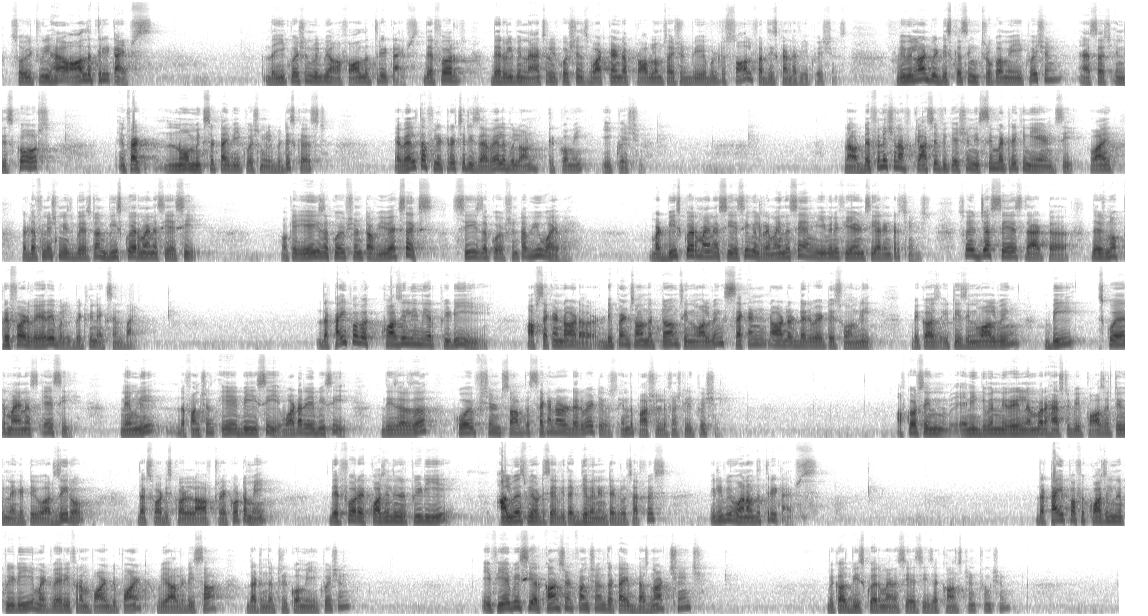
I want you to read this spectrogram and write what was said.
So, it will have all the 3 types the equation will be of all the 3 types therefore, there will be natural questions what kind of problems I should be able to solve for these kind of equations. We will not be discussing Tricomi equation as such in this course. In fact, no mixed type equation will be discussed. A wealth of literature is available on Tricomi equation. Now, definition of classification is symmetric in A and C. Why? The definition is based on B square minus AC. Okay, A is a coefficient of Uxx, C is the coefficient of Uyy but b square minus CAC will remain the same even if A and C are interchanged. So, it just says that uh, there is no preferred variable between x and y. The type of a quasi-linear PDE of second order depends on the terms involving second order derivatives only because it is involving b square minus AC namely the functions a, b, c. What are a, b, c? These are the coefficients of the second order derivatives in the partial differential equation. Of course, in any given real number has to be positive, negative or 0 that is what is called law of trichotomy. Therefore, a quasi-linear PDE always we have to say with a given integral surface it will be one of the 3 types. The type of a quasi-linear PDE might vary from point to point we already saw that in the Tricomi equation. If ABC are constant functions the type does not change because b square minus ac is a constant function.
